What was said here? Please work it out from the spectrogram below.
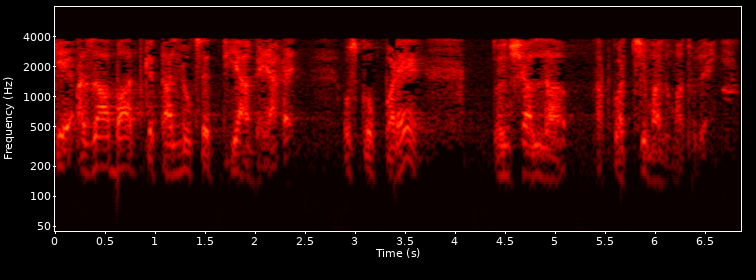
کے عذابات کے تعلق سے دیا گیا ہے۔ اس کو پڑھیں تو انشاءاللہ شاء آپ کو اچھی معلومات ہو جائیں گی۔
